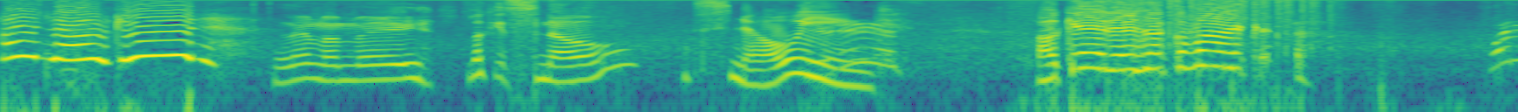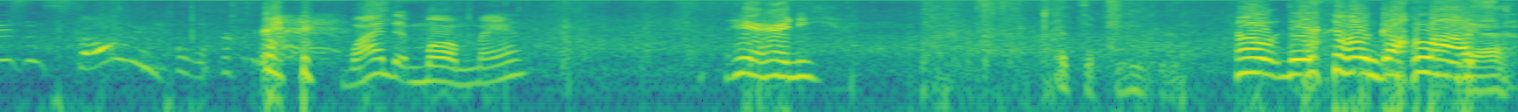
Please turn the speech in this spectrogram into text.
Hi, Logan. Lemma me. Look, it's snow. It's snowing. It is. Okay, there's Uncle Mark. What is it stalling for? Wind it, mom, man. Here, honey. That's a finger. Oh, the other one got lost. Yeah.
